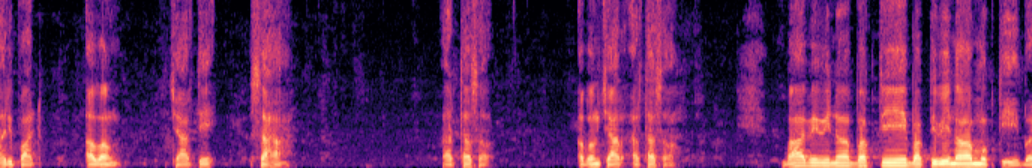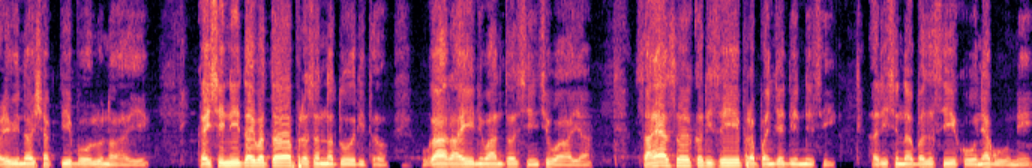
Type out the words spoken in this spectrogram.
हरिपाठ अभंग चार ते सहा. अर्थासह अभंग चार अर्थासह भाविविन भक्ती भक्तिविन मुक्ती बळविन शक्ती बोलू नये. कैसिनी दैवत प्रसन्न तोरित उगार आहे निवांत शिंशिवाया सायास करीसे प्रपंच दिनिसी हरिश न भजसी कोण्या गुणे.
